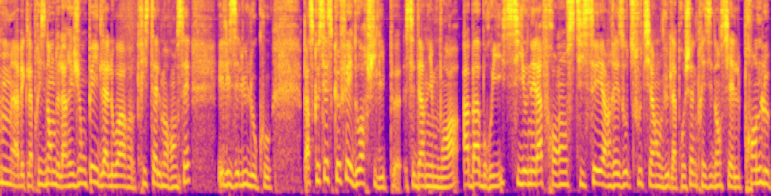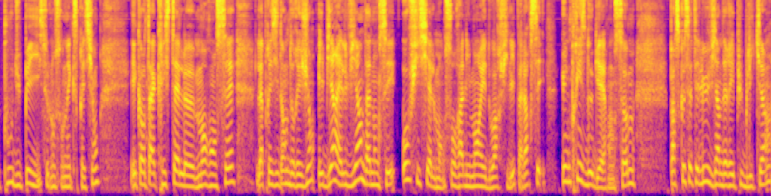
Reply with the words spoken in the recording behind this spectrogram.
avec la présidente de la région Pays de la Loire, Christelle Morancet, et les élus locaux. Parce que c'est ce que fait Édouard Philippe ces derniers mois. À bas bruit, sillonner la France, tisser un réseau de soutien en vue de la prochaine présidentielle, prendre le pouls du pays, selon son expression. Et quant à Christelle Morancet, la présidente de région, eh bien, elle vient d'annoncer officiellement son ralliement à Édouard Philippe. Alors c'est une prise de guerre, en somme, parce que cette élue vient des Républicains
